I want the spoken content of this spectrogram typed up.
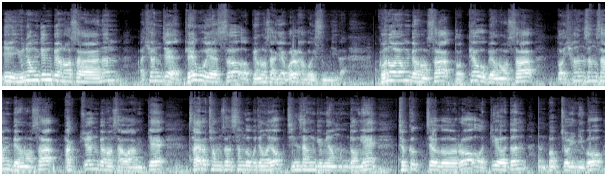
이 윤용진 변호사는 현재 대구에서 변호사 개업을 하고 있습니다. 권호영 변호사, 도태우 변호사, 또 현성삼 변호사, 박주연 변호사와 함께 4.15 총선 선거 부정 의혹 진상규명 운동에 적극적으로 뛰어든 법조인이고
